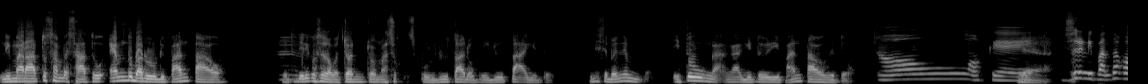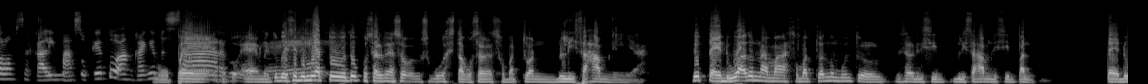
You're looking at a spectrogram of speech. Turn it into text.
500 sampai 1 m tuh baru lu dipantau gitu. Hmm. Jadi kalau sudah con cuma masuk 10 juta, 20 juta gitu. Jadi sebenarnya itu nggak nggak gitu dipantau gitu. oh oke Ya. justru yang dipantau kalau sekali masuknya tuh angkanya Gope besar 1 m itu biasanya dilihat tuh tuh misalnya so, gue kasih tahu misalnya sobat cuan beli saham nih ya. Itu T2 tuh nama sobat cuan tuh muncul misalnya disim, beli saham disimpan. T2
